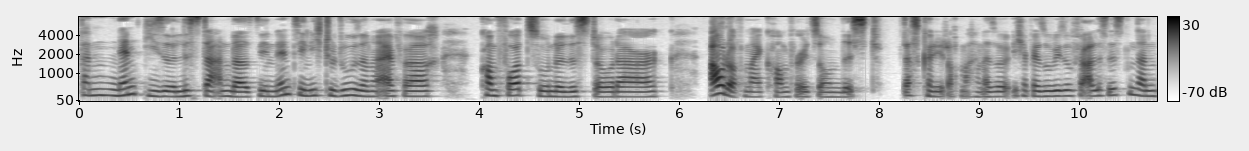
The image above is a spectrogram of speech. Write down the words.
dann nennt diese Liste anders. Ihr nennt sie nicht To-Do, sondern einfach Komfortzone-Liste oder Out of my Comfort Zone List. Das könnt ihr doch machen. Also ich habe ja sowieso für alles Listen. Dann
